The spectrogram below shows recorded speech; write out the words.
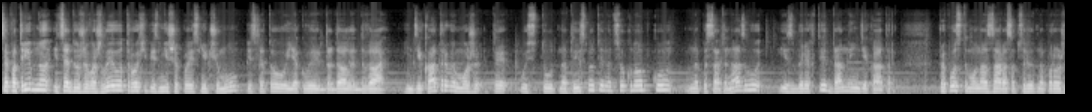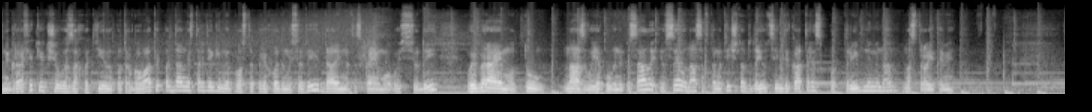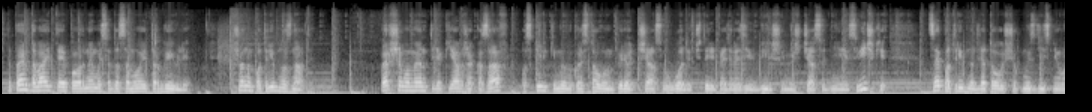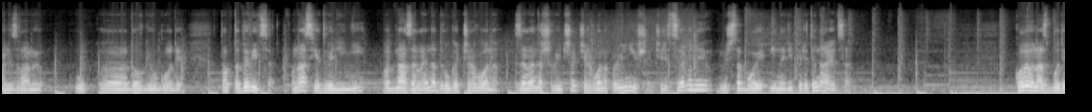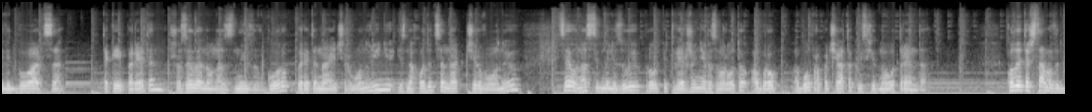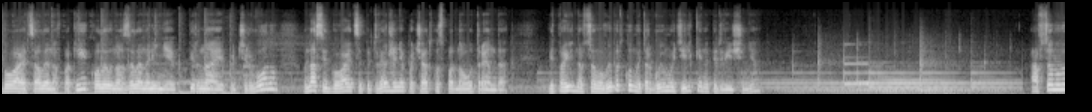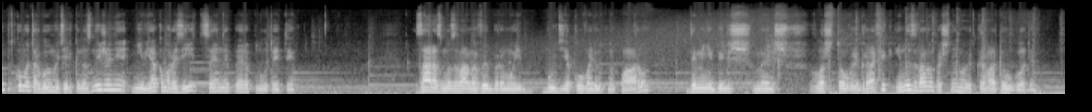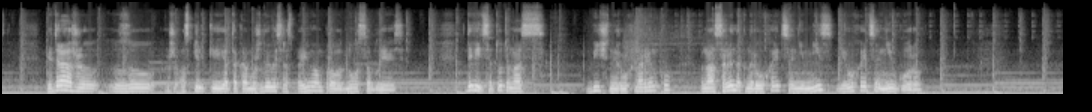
Це потрібно і це дуже важливо. Трохи пізніше поясню чому. Після того, як ви додали два індикатори, ви можете ось тут натиснути на цю кнопку, написати назву і зберегти даний індикатор. Припустимо, у нас зараз абсолютно порожній графік. Якщо ви захотіли поторгувати по даній стратегії, ми просто переходимо сюди, далі натискаємо ось сюди, вибираємо ту назву, яку ви написали, і все у нас автоматично додаються індикатори з потрібними нам настройками. Тепер давайте повернемося до самої торгівлі. Що нам потрібно знати? Перший момент, як я вже казав, оскільки ми використовуємо період часу угоди в 4-5 разів більше, ніж час однієї свічки, це потрібно для того, щоб ми здійснювали з вами е, довгі угоди. Тобто, дивіться, у нас є дві лінії: одна зелена, друга червона. Зелена швидше, червона повільніше. Через це вони між собою іноді перетинаються. Коли у нас буде відбуватися такий перетин, що зелена у нас знизу вгору перетинає червону лінію і знаходиться над червоною. Це у нас сигналізує про підтвердження розвороту або, або про початок висхідного тренда. Коли те ж саме відбувається, але навпаки, коли у нас зелена лінія пірнає під червону, у нас відбувається підтвердження початку спадного тренда. Відповідно, в цьому випадку ми торгуємо тільки на підвищення. А в цьому випадку ми торгуємо тільки на зниження, ні в якому разі це не переплутайте. Зараз ми з вами виберемо будь-яку валютну пару, де мені більш-менш влаштовує графік, і ми з вами почнемо відкривати угоди. Відразу, оскільки є така можливість, розповім вам про одну особливість. Дивіться, тут у нас бічний рух на ринку. У нас ринок не рухається ні вниз, ні рухається ні вгору.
